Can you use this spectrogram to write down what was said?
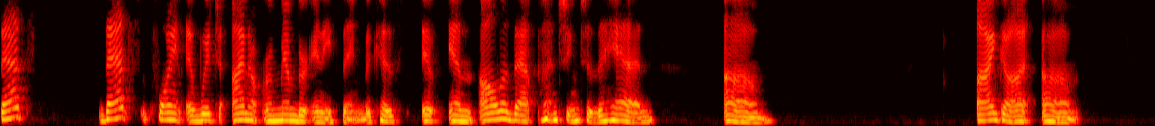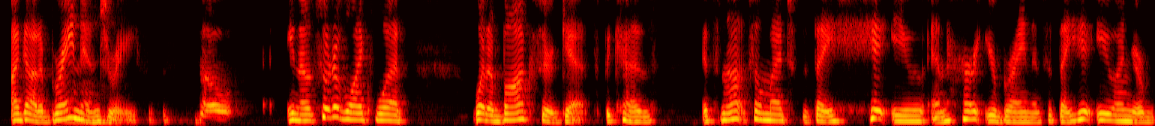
that's that's the point at which I don't remember anything because it, in all of that punching to the head, um, I got um, I got a brain injury. So, you know, sort of like what what a boxer gets because it's not so much that they hit you and hurt your brain; it's that they hit you and your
